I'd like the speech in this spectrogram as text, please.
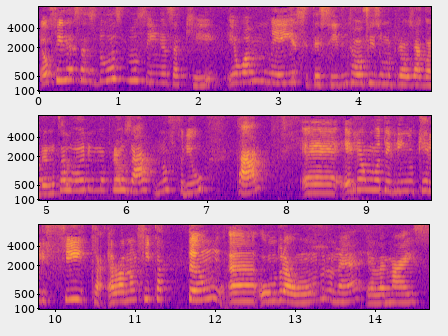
Eu fiz essas duas blusinhas aqui, eu amei esse tecido, então eu fiz uma pra usar agora no calor e uma pra usar no frio, tá? É, ele é um modelinho que ele fica, ela não fica tão uh, ombro a ombro, né? Ela é mais...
